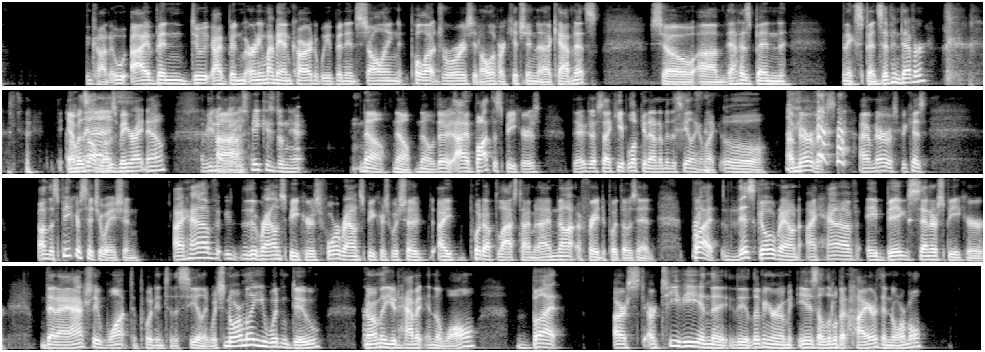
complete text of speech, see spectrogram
God, I've been doing. I've been earning my man card. We've been installing pull-out drawers in all of our kitchen uh, cabinets. So um, that has been an expensive endeavor. Amazon bet. loves me right now. Have you not Uh, got your speakers done yet? No, no, no. They're, I bought the speakers. They're just. I keep looking at them in the ceiling. I'm like, oh, I'm nervous. I'm nervous because on the speaker situation, I have the round speakers, four round speakers, which I, put up last time, and I'm not afraid to put those in. But this go round, I have a big center speaker that I actually want to put into the ceiling, which normally you wouldn't do. Normally you'd have it in the wall, but our our TV in the the living room is a little bit higher than normal.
